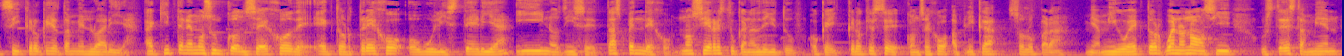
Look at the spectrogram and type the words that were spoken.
sí, creo que yo también lo haría. Aquí tenemos un consejo de Héctor Trejo o Bulisteria y nos dice, estás pendejo, no cierres tu canal de YouTube. Ok, creo que este consejo aplica solo para mi amigo Héctor. Bueno, no, si ustedes también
